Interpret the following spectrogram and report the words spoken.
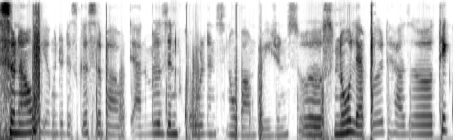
so now we are going to discuss about animals in cold and snowbound regions. So snow leopard has a thick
